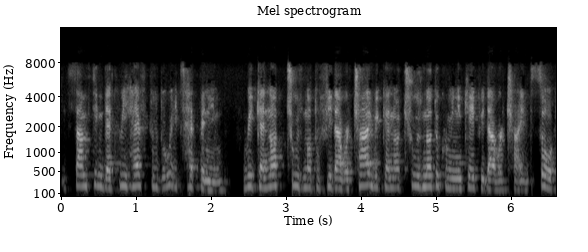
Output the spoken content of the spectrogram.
It's something that we have to do, it's happening. We cannot choose not to feed our child, we cannot choose not to communicate with our child. So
